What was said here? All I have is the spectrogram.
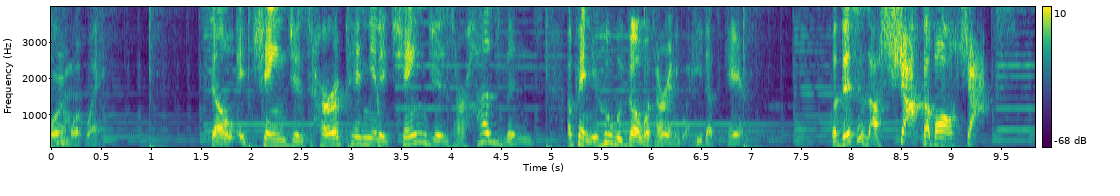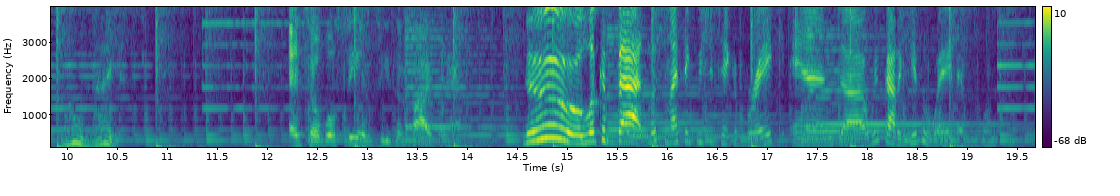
or in what way. So it changes her opinion, it changes her husband's opinion. Who would go with her anyway? He doesn't care. But this is a shock of all shocks. Oh, nice. And so we'll see in season five what happens. Ooh, look at that. Listen, I think we should take a break, and uh, we've got a giveaway that we want to talk to you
